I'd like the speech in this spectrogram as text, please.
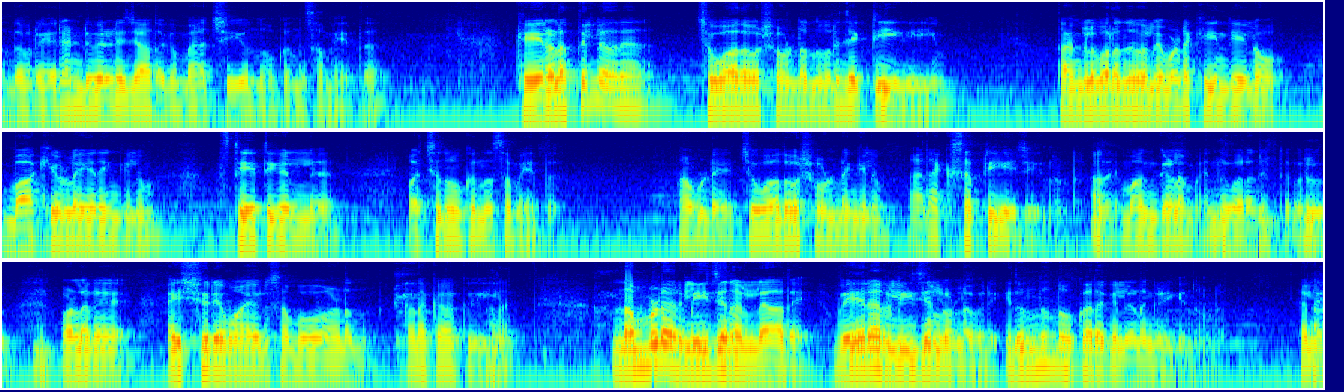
എന്താ പറയുക രണ്ടുപേരുടെ ജാതകം മാച്ച് ചെയ്യാൻ നോക്കുന്ന സമയത്ത് കേരളത്തിൽ അതിന് ചൊവ്വാദോഷം ഉണ്ടെന്ന് റിജക്റ്റ് ചെയ്യുകയും താങ്കൾ പറഞ്ഞതുപോലെ പോലെ വടക്കേ ഇന്ത്യയിലോ ബാക്കിയുള്ള ഏതെങ്കിലും സ്റ്റേറ്റുകളിൽ വച്ച് നോക്കുന്ന സമയത്ത് അവിടെ ചൊവ്വാദോഷം ഉണ്ടെങ്കിലും അത് അക്സെപ്റ്റ് ചെയ്യുകയും ചെയ്യുന്നുണ്ട്. മംഗളം എന്ന് പറഞ്ഞിട്ട് ഒരു വളരെ ഐശ്വര്യമായ ഒരു സംഭവമാണെന്ന് കണക്കാക്കുകയും നമ്മുടെ റിലീജിയൻ അല്ലാതെ വേറെ റിലീജിയനിലുള്ളവർ ഇതൊന്നും നോക്കാതെ കല്യാണം കഴിക്കുന്നുണ്ട് അല്ലേ?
